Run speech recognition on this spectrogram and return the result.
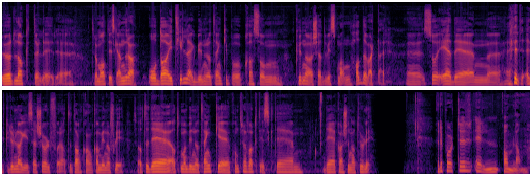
ødelagt eller dramatisk endra, og da i tillegg begynner å tenke på hva som kunne ha skjedd hvis man hadde vært der, så er det en, et, et, grunnlag i seg sjøl for at tankene kan begynne å fly. Så at, det, at man begynner å tenke kontrafaktisk, det, det er kanskje naturlig. Reporter Ellen Omland.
